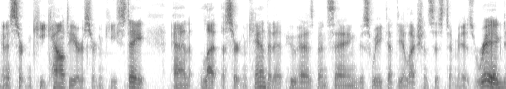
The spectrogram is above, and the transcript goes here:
in a certain key county or a certain key state, and let a certain candidate who has been saying this week that the election system is rigged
